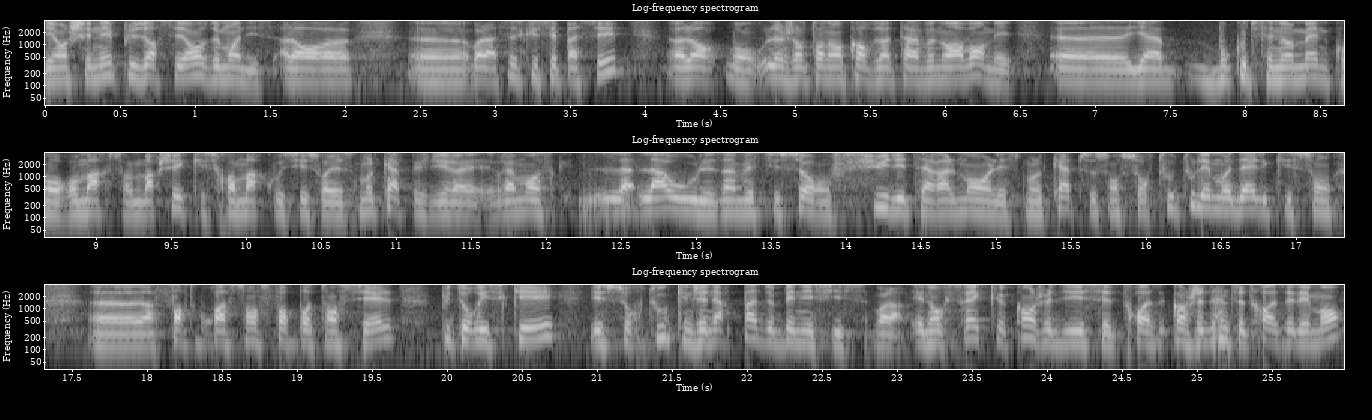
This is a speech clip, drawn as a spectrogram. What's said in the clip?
et enchaîner plusieurs séances de moins 10. Alors voilà, c'est ce qui s'est passé. Alors bon, là j'entendais encore vos intervenants avant, mais il y a beaucoup de phénomènes qu'on remarque sur le marché qui se marque aussi sur les small caps. Et je dirais vraiment, là où les investisseurs ont fui littéralement les small caps, ce sont surtout tous les modèles qui sont euh, à forte croissance, fort potentiel, plutôt risqués et surtout qui ne génèrent pas de bénéfices. Voilà. Et donc c'est vrai que quand je dis ces trois, quand je donne ces trois éléments,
